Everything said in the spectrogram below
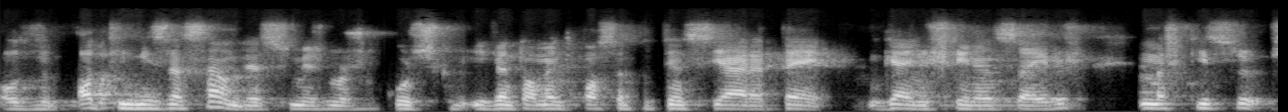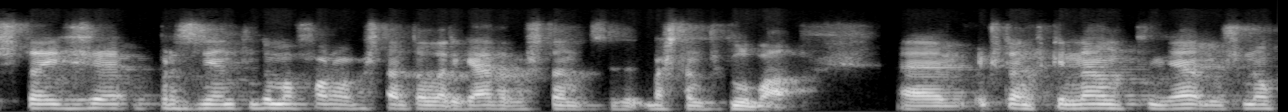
ou de otimização desses mesmos recursos que eventualmente possa potenciar até ganhos financeiros, mas que isso esteja presente de uma forma bastante alargada, bastante, bastante global. Um, e, portanto, que não tenhamos, não,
